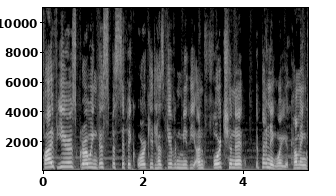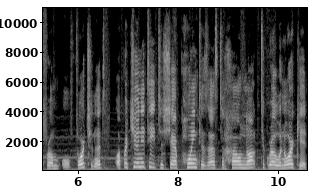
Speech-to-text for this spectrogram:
five years growing this specific orchid has given me the unfortunate, depending where you're coming from or fortunate, opportunity to share pointers as to how not to grow an orchid.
